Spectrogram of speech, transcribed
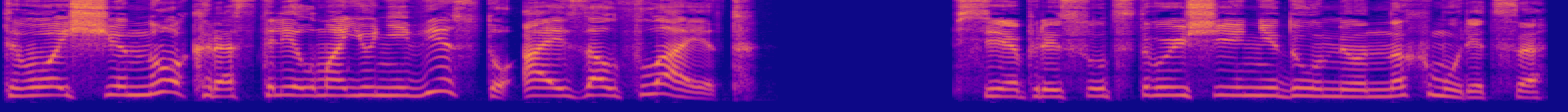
«Твой щенок растлил мою невесту Айзал Флайет». Все присутствующие недоуменно хмурятся.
